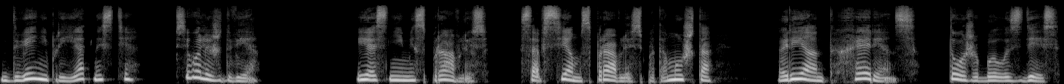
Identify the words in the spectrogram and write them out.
Две неприятности, всего лишь две. Я с ними справлюсь, совсем справлюсь, потому что Риант Херрианс тоже был здесь.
